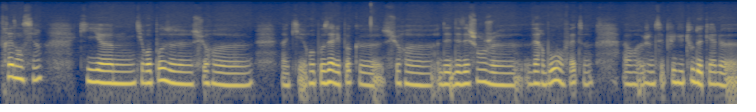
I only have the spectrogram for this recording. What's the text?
très ancien qui, euh, qui repose sur, euh, qui reposait à l'époque euh, sur des, échanges verbaux en fait. Alors je ne sais plus du tout de quelle,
